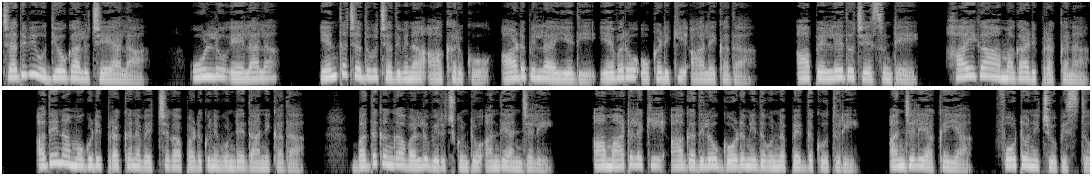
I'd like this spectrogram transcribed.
చదివి ఉద్యోగాలు చేయాలా? ఊళ్ళు ఏలాలా? ఎంత చదువు చదివినా ఆఖరుకు ఆడపిల్ల అయ్యేది ఎవరో ఒకడికి ఆలే కదా. ఆ పెళ్ళేదో చేసుంటే హాయిగా ఆ మగాడి ప్రక్కన అదే నా మొగుడి ప్రక్కన వెచ్చగా పడుకుని ఉండేదాన్ని కదా. బద్ధకంగా వళ్ళు విరుచుకుంటూ అంది అంజలి. ఆ మాటలకి ఆ గదిలో గోడమీద ఉన్న పెద్ద కూతురి అంజలి అక్కయ్య ఫోటోని చూపిస్తూ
